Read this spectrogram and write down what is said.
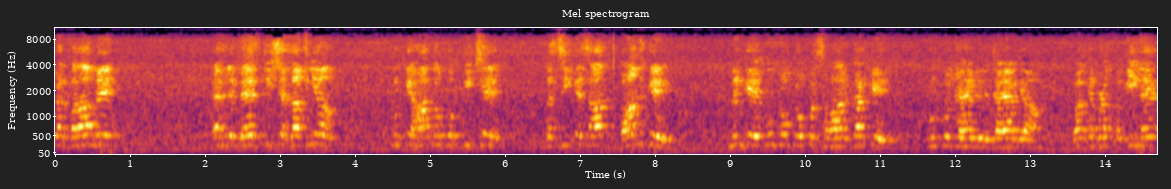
کربلا میں اہل بیت کی شہزادیاں ان کے ہاتھوں کو پیچھے رسی کے ساتھ باندھ کے ننگے اونٹوں کے اوپر سوار کر کے ان کو جو ہے لے جایا گیا۔ واقعہ بڑا طویل ہے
